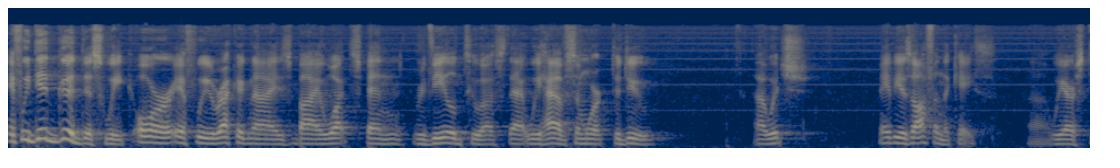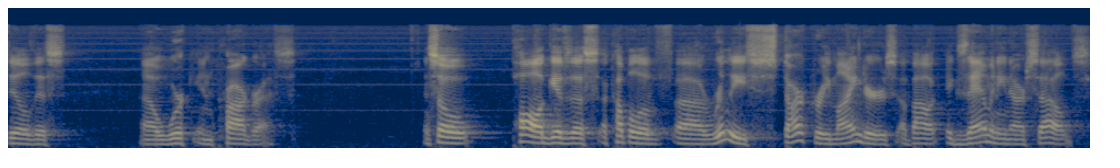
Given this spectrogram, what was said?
if we did good this week or if we recognize by what's been revealed to us that we have some work to do, uh, which maybe is often the case. Uh, we are still this uh, work in progress. And so Paul gives us a couple of uh, really stark reminders about examining ourselves.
